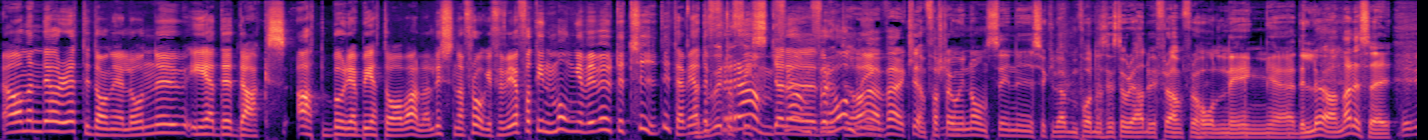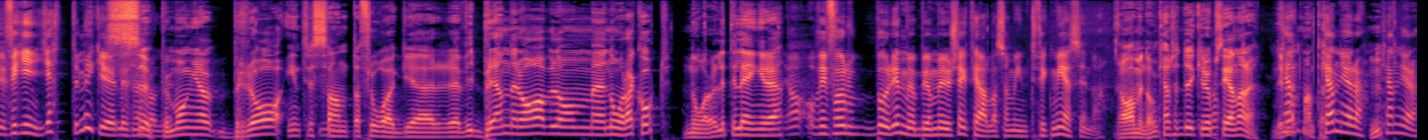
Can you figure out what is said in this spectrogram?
Ja, men det har du rätt i Daniel. Och nu är det dags att börja beta av alla lyssnarfrågor. För vi har fått in många, vi var ute tidigt här. Vi hade var ute och fram, fiskade, du framförhållning. Ja, verkligen. Första gången någonsin i Cykelwebben-poddens historia hade vi framförhållning. Eh, Det lönade sig. Vi fick in jättemycket lyssnarfrågor. Supermånga bra, intressanta frågor. Vi bränner av dem, eh, några kort, några lite längre. Ja, och vi får börja med att be om ursäkt till alla som inte fick med sina. Ja, men de kanske dyker upp senare. Det kan, vet man inte. Kan göra, Mm. kan göra.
